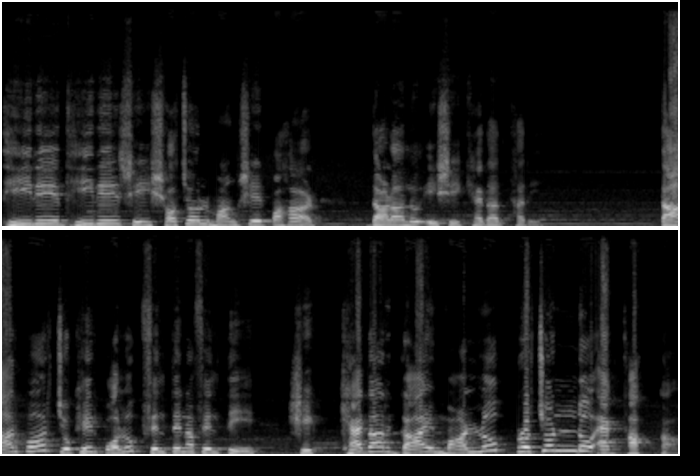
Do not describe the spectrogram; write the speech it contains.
ধীরে ধীরে সেই সচল মাংসের পাহাড় দাঁড়াল এসে খেদার ধারে। তারপর চোখের পলক ফেলতে না ফেলতে সে খেদার গায়ে মারল প্রচণ্ড এক ধাক্কা।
